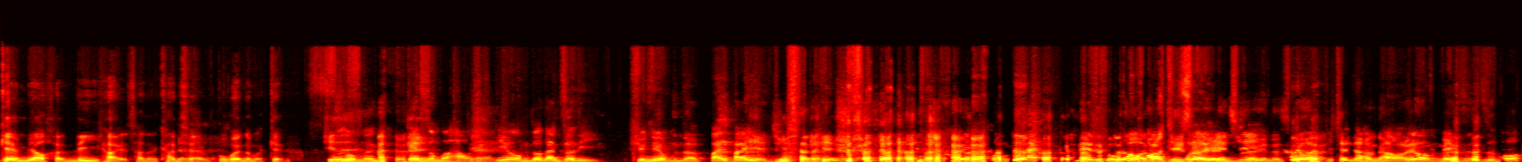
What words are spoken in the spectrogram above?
game 要很厉害才能看起来不会那么 game。其实我们 game 这么好呢，因为我们都在这里。训练我们的掰掰眼剧社的演技，我们在跟妹子互动，话剧社的演技就会显得很好，因为我们每次直播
